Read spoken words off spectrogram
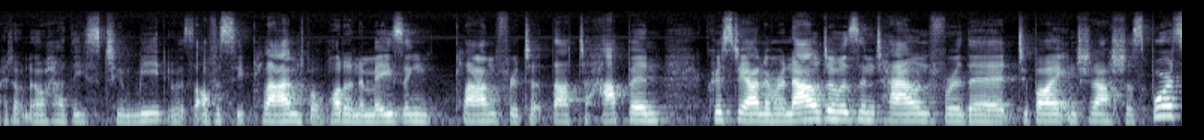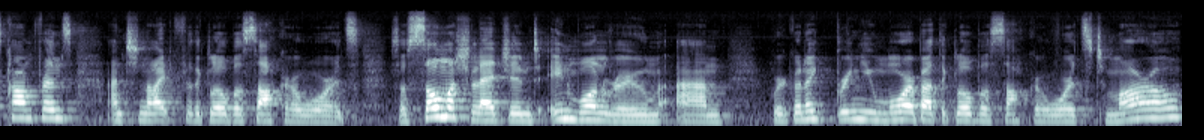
I don't know how these two meet. It was obviously planned, but what an amazing plan for that to happen. Cristiano Ronaldo is in town for the Dubai International Sports Conference and tonight for the Global Soccer Awards. So, so much legend in one room. Um, we're going to bring you more about the Global Soccer Awards tomorrow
